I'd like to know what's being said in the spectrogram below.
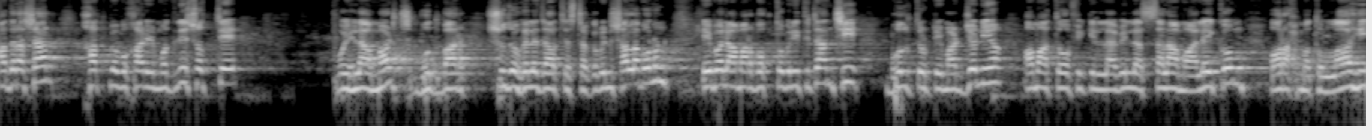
মাদ্রাসার খাতমে বুখারির মদলিস হচ্ছে পয়লা মার্চ বুধবার সুযোগ হলে যাওয়ার চেষ্টা করবেন ইনশাল্লাহ বলুন এই বলে আমার বক্তব্যের ইতি টানছি। ভুল ত্রুটি মার্জনীয়। অমা তৌফিকিল্লা বিল্লা আসসালামু আলাইকুম ও রহমতুল্লাহি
